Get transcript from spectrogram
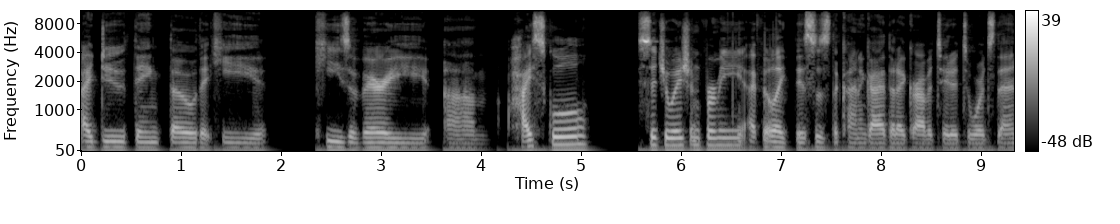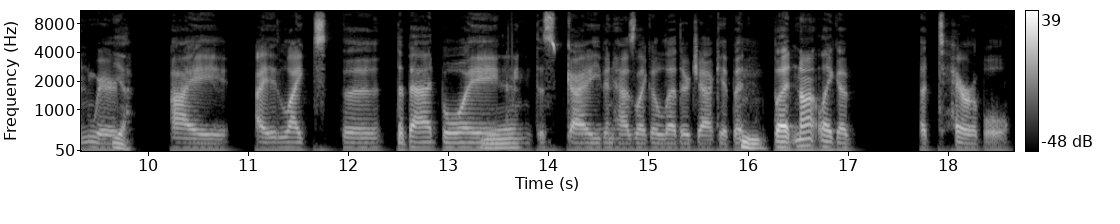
i do think though that he he's a very um high school situation for me. I feel like this is the kind of guy that I gravitated towards then, where yeah. I I liked the the bad boy. Yeah. I mean, this guy even has like a leather jacket, but mm. but not like a a terrible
